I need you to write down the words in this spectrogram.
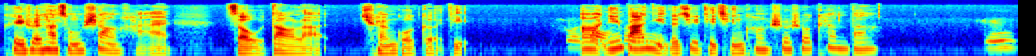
可以说，它从上海走到了全国各地。啊，您把你的具体情况说说看吧。行，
